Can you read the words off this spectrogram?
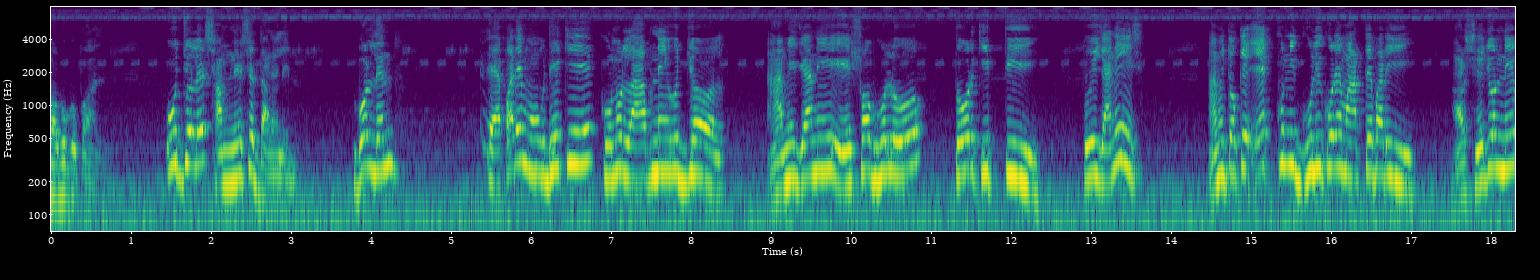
নবগোপাল। উজ্জ্বলের সামনে এসে দাঁড়ালেন। বললেন ব্যাপারে মুখ ঢেকে কোনো লাভ নেই উজ্জ্বল। আমি জানি এসব হলো তোর কীর্তি। তুই জানিস? আমি তোকে এক্ষুনি গুলি করে মারতে পারি। আর সেজন্যে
